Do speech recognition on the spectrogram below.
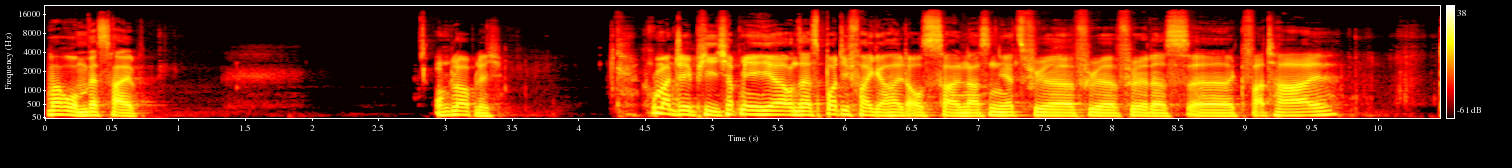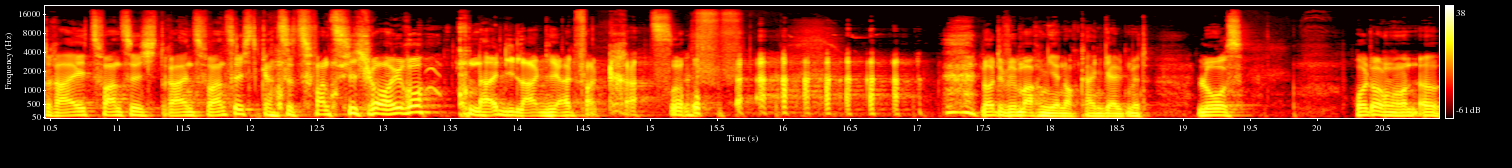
warum, weshalb. Unglaublich. Guck mal, JP, ich habe mir hier unser Spotify-Gehalt auszahlen lassen, jetzt für, für, für das äh, Quartal 3 2023, das ganze 20 Euro. Nein, die lagen hier einfach krass so. Leute, wir machen hier noch kein Geld mit. Los, holt, äh,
